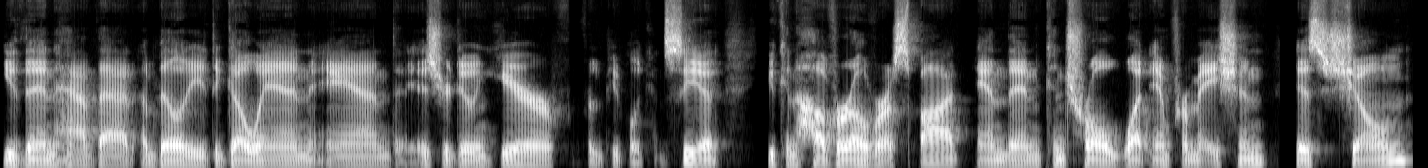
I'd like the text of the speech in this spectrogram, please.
you then have that ability to go in and, as you're doing here, for the people that can see it, you can hover over a spot and then control what information is shown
